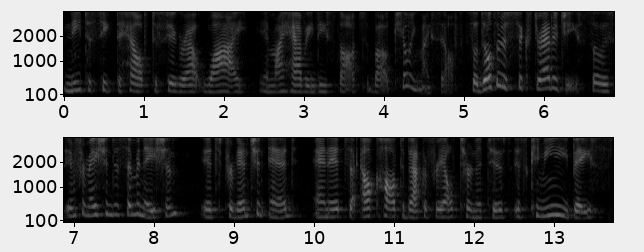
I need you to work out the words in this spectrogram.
need to seek the help to figure out why am I having these thoughts about killing myself. So those are the six strategies. So it's information dissemination, it's prevention ed, and it's alcohol tobacco free alternatives. It's community based,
